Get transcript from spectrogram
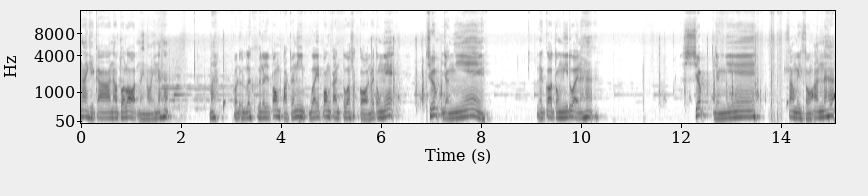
ง่ายแก่การเอาตัวรอดหน่อยๆนะฮะ มาก่อนอื่นเลยคือเราจะต้องปักเจ้านี่ไว้ป้องกันตัวสักก่อนไว้ตรงนี้ชึบอย่างนี้ แล้วก็ตรงนี้ด้วยนะฮะชึบอย่างนี้ สร้างมาอีกสองอันนะฮะ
